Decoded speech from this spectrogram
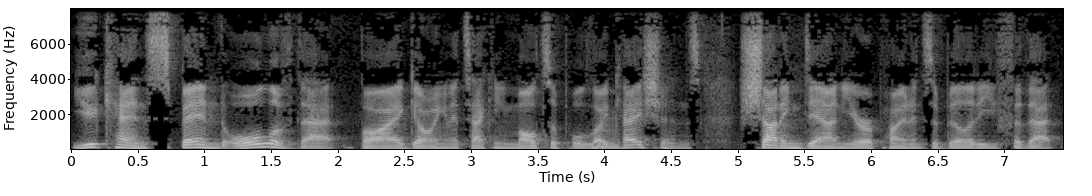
you can spend all of that by going and attacking Hmm. multiple locations, shutting down your opponent's ability for that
